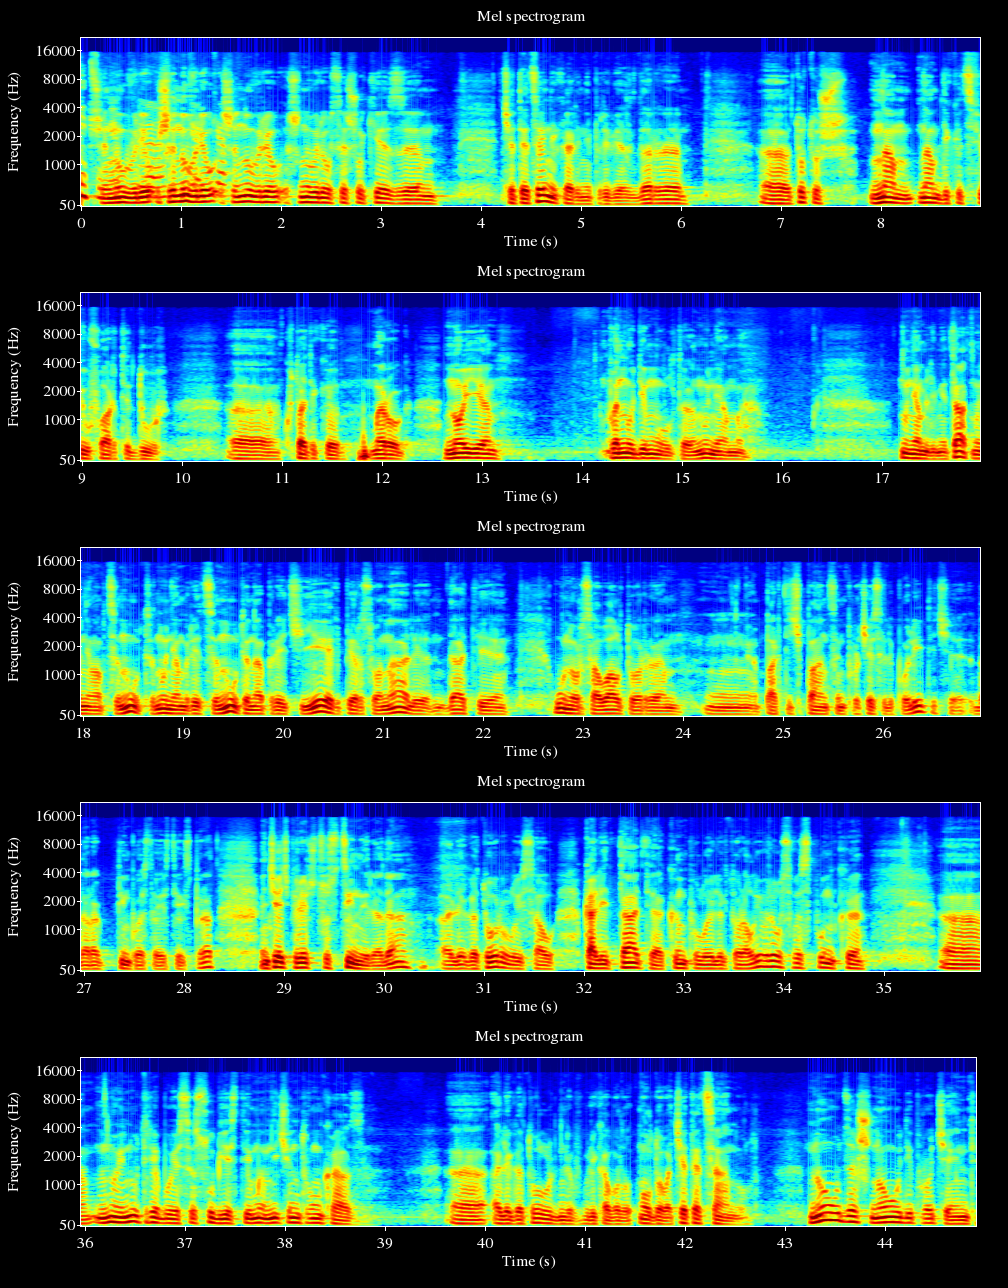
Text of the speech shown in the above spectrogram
și nu, vreau, și, nu vreau, și, nu vreau, și nu vreau să șochez cetățenii care ne privesc, dar uh, totuși n-am, n-am decât să fiu foarte dur. Uh, cu toate că, mă rog, noi până nu de mult nu ne-am nu ne-am limitat, nu ne-am abținut, nu ne-am reținut în aprecieri personale date unor sau altor participanți în procesele politice, dar timpul ăsta este expirat. În ceea ce privește susținerea da, alegătorului sau calitatea câmpului electoral, eu vreau să vă spun că uh, noi nu trebuie să subestimăm nici într-un caz uh, alegătorul din Republica Moldova, cetățeanul.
